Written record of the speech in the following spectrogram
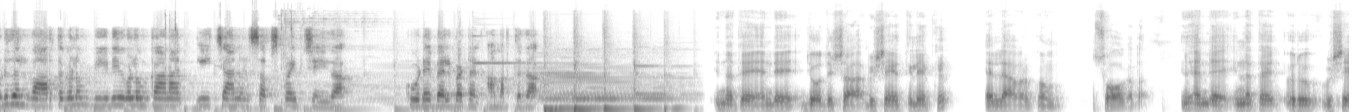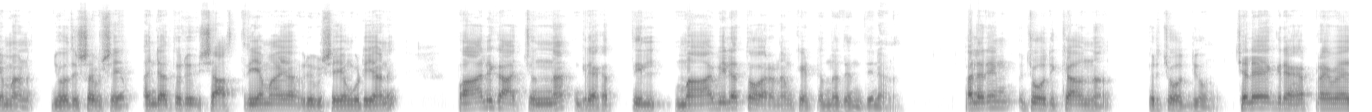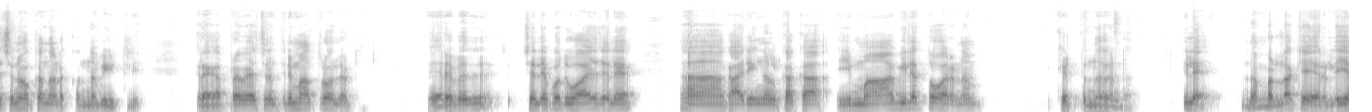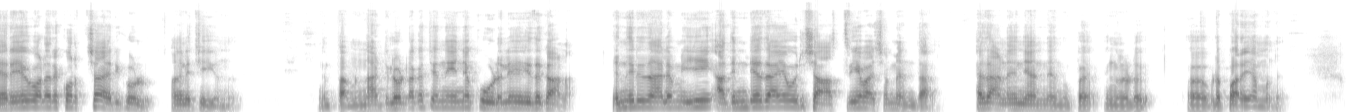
കൂടുതൽ വാർത്തകളും വീഡിയോകളും കാണാൻ ഈ ചാനൽ സബ്സ്ക്രൈബ് ചെയ്യുക. കൂടെ ബെൽ ബട്ടൺ അമർത്തുക. ഇന്നത്തെ എന്റെ ജ്യോതിഷ വിഷയത്തിലേക്ക് എല്ലാവർക്കും സ്വാഗതം. എന്റെ ഇന്നത്തെ ഒരു വിഷയമാണ് ജ്യോതിഷ വിഷയം. അതിന്റെ അകത്തൊരു ശാസ്ത്രീയമായ ഒരു വിഷയം കൂടിയാണ്. പാൽ കാച്ചുന്ന ഗ്രഹത്തിൽ മാവില തോരണം കെട്ടുന്നത് എന്തിനാണ്? പലരും ചോദിക്കാവുന്ന ഒരു ചോദ്യമാണ്. ചില ഗ്രഹപ്രവേശനമൊക്കെ നടക്കുന്ന വീട്ടിൽ ഗ്രഹപ്രവേശനത്തിന് മാത്രമല്ല വേറെ ചില പൊതുവായ ചില കാര്യങ്ങൾക്കൊക്കെ ഈ മാവില തോരണം കെട്ടുന്നത് ഇല്ലേ? നമ്മളുടെ കേരളീയരെ വളരെ കുറച്ചായിരിക്കുള്ളൂ അങ്ങനെ ചെയ്യുന്നത്. തമിഴ്നാട്ടിലോട്ടൊക്കെ ചെന്ന് കഴിഞ്ഞാൽ കൂടുതൽ ഇത് കാണാം. എന്നിരുന്നാലും ഈ അതിന്റെതായ ഒരു ശാസ്ത്രീയ വശം എന്താണ്? അതാണ് ഞാൻ ഇപ്പം നിങ്ങളോട് ഇവിടെ പറയാൻ വന്നത്.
